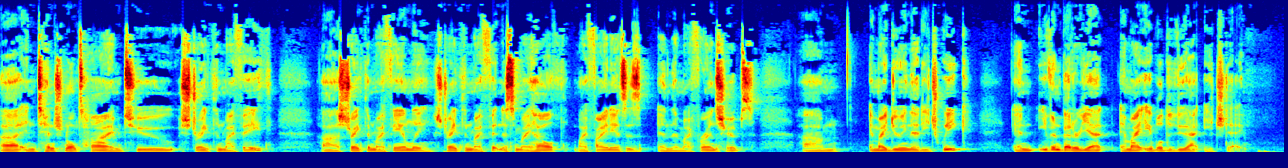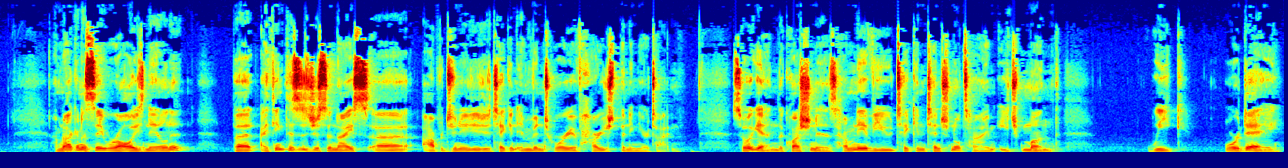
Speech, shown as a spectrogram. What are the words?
uh, intentional time to strengthen my faith, uh, strengthen my family, strengthen my fitness and my health, my finances, and then my friendships. Um, am I doing that each week? And even better yet, am I able to do that each day? I'm not going to say we're always nailing it, but I think this is just a nice uh, opportunity to take an inventory of how you're spending your time. So, again, the question is how many of you take intentional time each month, week, or day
